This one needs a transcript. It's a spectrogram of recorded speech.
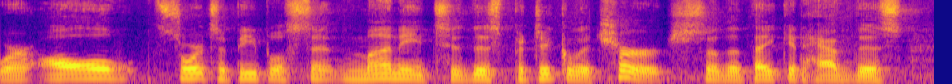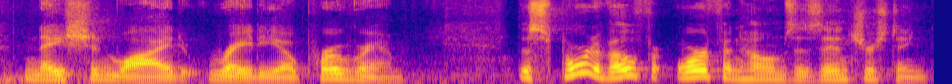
where all sorts of people sent money to this particular church so that they could have this nationwide radio program. The support of orphan homes is interesting.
